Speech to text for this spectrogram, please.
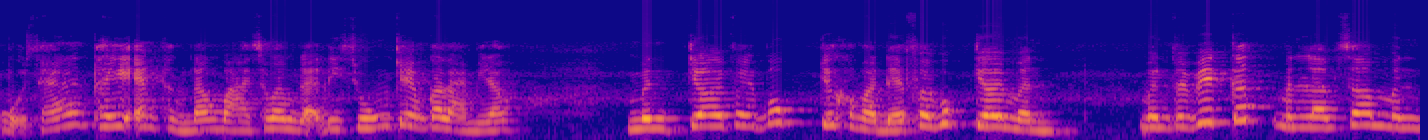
buổi sáng thấy em thường đăng bài xong em lại đi xuống chứ em có làm gì đâu mình chơi facebook chứ không phải để facebook chơi mình. Mình phải biết cách mình làm sao mình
